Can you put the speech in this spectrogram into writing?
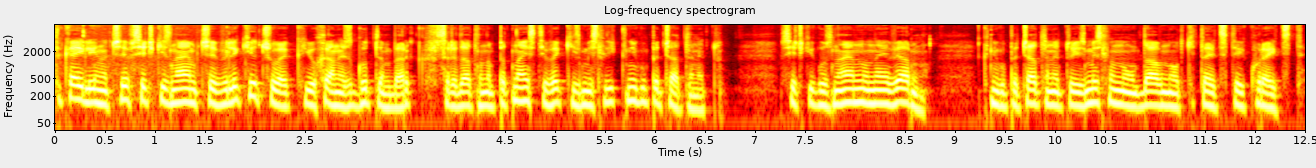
Така или иначе, всички знаем, че великият човек Йоханес Гутенберг в средата на 15 век измисли книгопечатането. Всички го знаем, но не е вярно – Книгопечатането е измислено отдавна от китайците и корейците.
